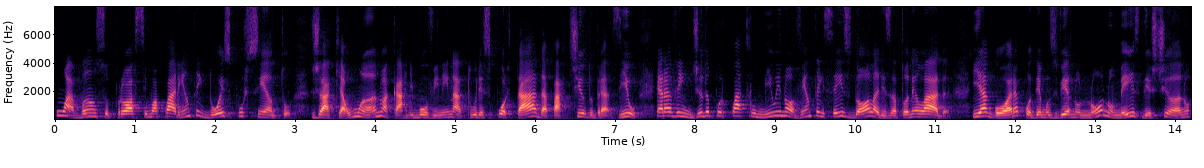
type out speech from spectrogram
um avanço próximo a 42%, já que há um ano a carne bovina in natura exportada a partir do Brasil era vendida por 4.096 dólares a tonelada. E agora podemos ver no nono mês deste ano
